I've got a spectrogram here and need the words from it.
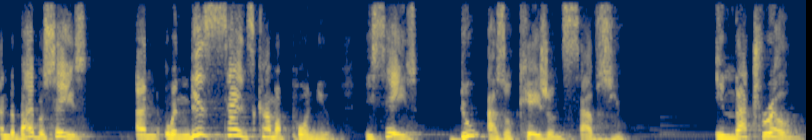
And the Bible says, And when these signs come upon you, he says, Do as occasion serves you. In that realm,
